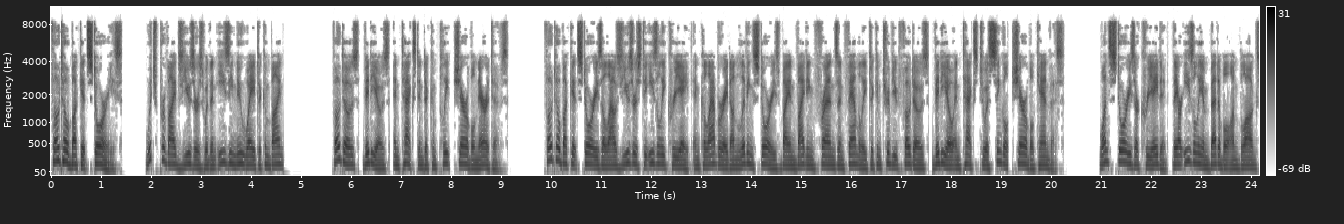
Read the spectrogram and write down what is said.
Photobucket Stories, which provides users with an easy new way to combine Photos, videos, and text into complete, shareable narratives. Photobucket Stories allows users to easily create and collaborate on living stories by inviting friends and family to contribute photos, video and text to a single, shareable canvas. Once stories are created, they are easily embeddable on blogs,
